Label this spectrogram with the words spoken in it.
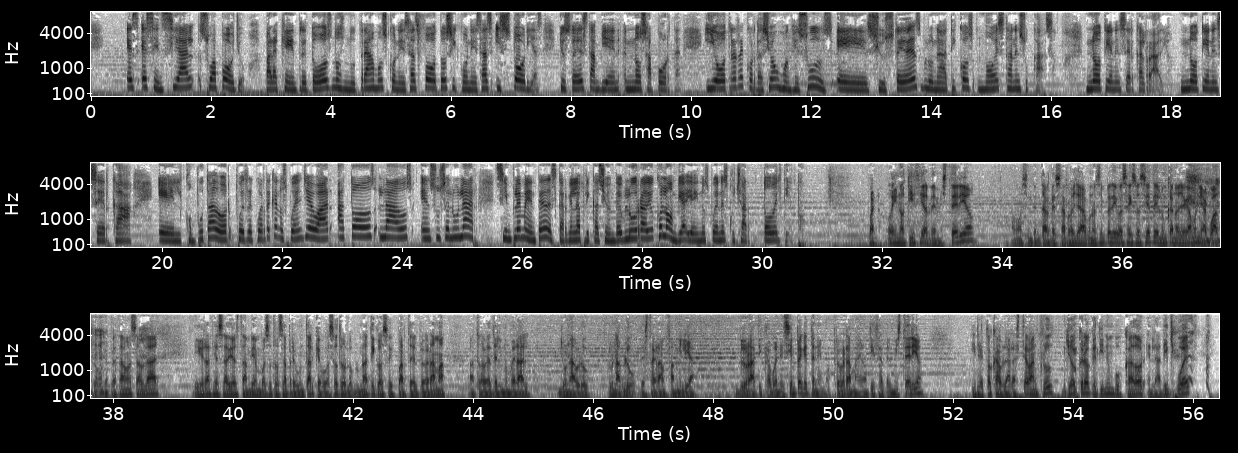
es esencial su apoyo para que entre todos nos nutramos con esas fotos y con esas historias que ustedes también nos aportan. Y otra recordación, Juan Jesús, eh, si ustedes blunáticos no están en su casa, no tienen cerca el radio, no tienen cerca el computador, pues recuerde que nos pueden llevar a todos lados en su celular. Simplemente descarguen la aplicación de Blue Radio Colombia y ahí nos pueden escuchar todo el tiempo. Bueno, hoy noticias de misterio. Vamos a intentar desarrollar, bueno, siempre digo seis o siete y nunca nos llegamos ni a cuatro, porque empezamos a hablar y gracias a Dios también vosotros a preguntar que vosotros los lunáticos sois parte del programa a través del numeral Luna Blue. Luna Blue, de esta gran familia lunática. Bueno, y siempre que tenemos programa de noticias del misterio y le toca hablar a Esteban Cruz, yo creo que tiene un buscador en la Deep Web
